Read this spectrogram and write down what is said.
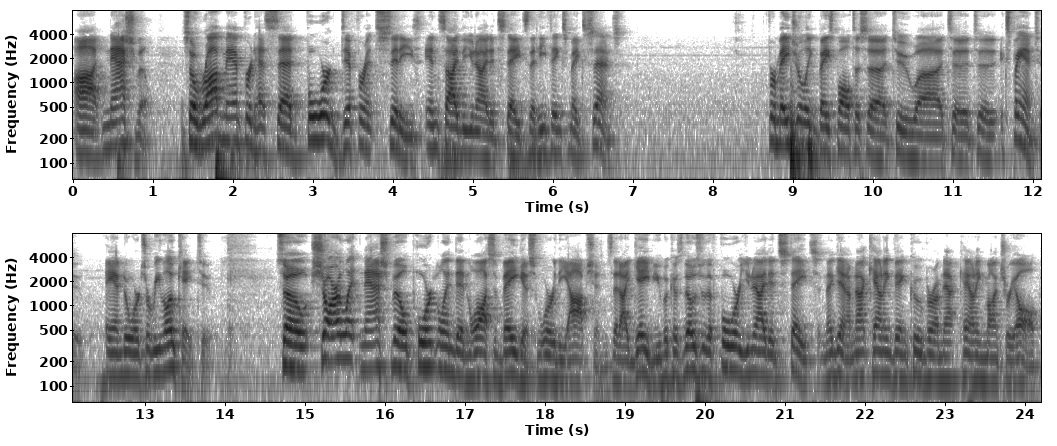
Uh, Nashville. So Rob Manfred has said four different cities inside the United States that he thinks makes sense for Major League Baseball to uh, to, uh, to to expand to and or to relocate to. So Charlotte, Nashville, Portland, and Las Vegas were the options that I gave you because those are the four United States. And again, I'm not counting Vancouver, I'm not counting Montreal.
